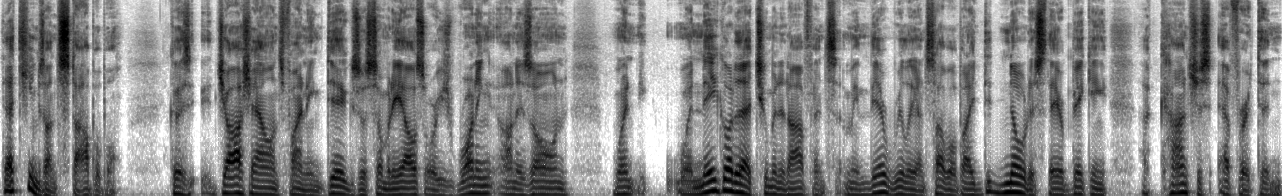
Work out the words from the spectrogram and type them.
that team's unstoppable because Josh Allen's finding Diggs or somebody else, or he's running on his own. When when they go to that two-minute offense, I mean, they're really unstoppable. But I did notice they're making a conscious effort to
